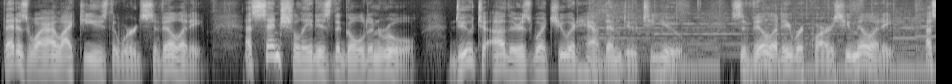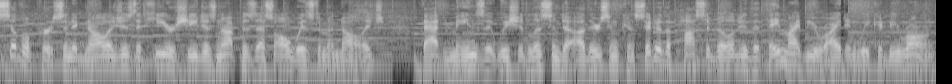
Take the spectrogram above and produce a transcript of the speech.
That is why I like to use the word civility. Essentially, it is the golden rule do to others what you would have them do to you. Civility requires humility. A civil person acknowledges that he or she does not possess all wisdom and knowledge. That means that we should listen to others and consider the possibility that they might be right and we could be wrong.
